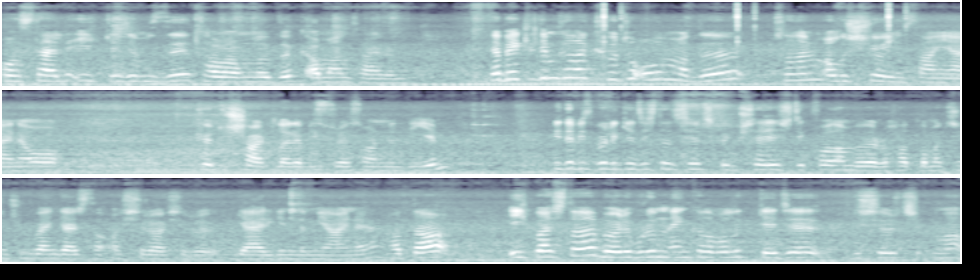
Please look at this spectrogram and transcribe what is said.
Hostelde ilk gecemizi tamamladık. Aman tanrım. Ya beklediğim kadar kötü olmadı. Sanırım alışıyor insan yani o kötü şartlara bir süre sonra diyeyim. Bir de biz böyle gece işte dışarı çıktık, bir şeyler içtik falan böyle rahatlamak için. Çünkü ben gerçekten aşırı aşırı gergindim yani. Hatta ilk başta böyle buranın en kalabalık gece dışarı çıkma,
